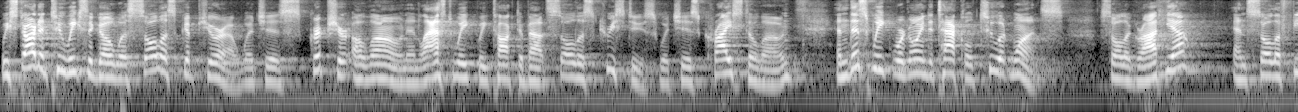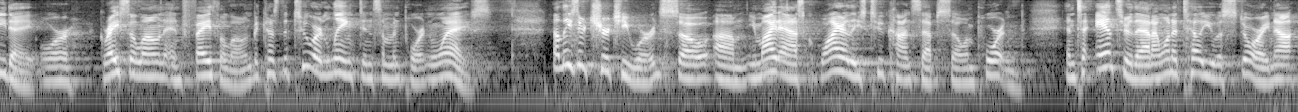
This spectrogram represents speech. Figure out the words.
We started two weeks ago with sola scriptura, which is scripture alone, and last week we talked about solus Christus, which is Christ alone. And this week we're going to tackle two at once sola gratia and sola fide, or grace alone and faith alone, because the two are linked in some important ways. Now, these are churchy words, so um, you might ask, why are these two concepts so important? And to answer that, I want to tell you a story. Now,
